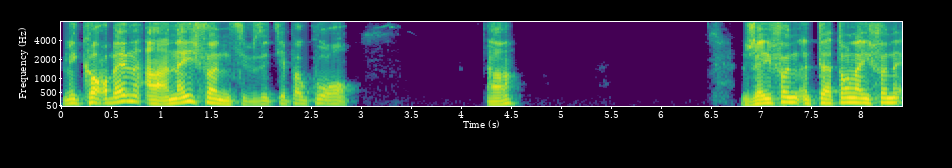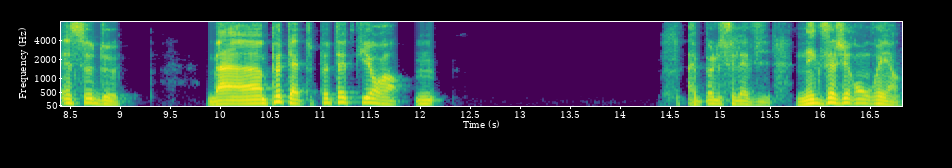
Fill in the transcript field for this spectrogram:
mais Corben a un iPhone, si vous n'étiez pas au courant. Hein? T'attends l'iPhone SE2. Ben, peut-être, peut-être qu'il y aura. Hmm. Apple, c'est la vie. N'exagérons rien.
